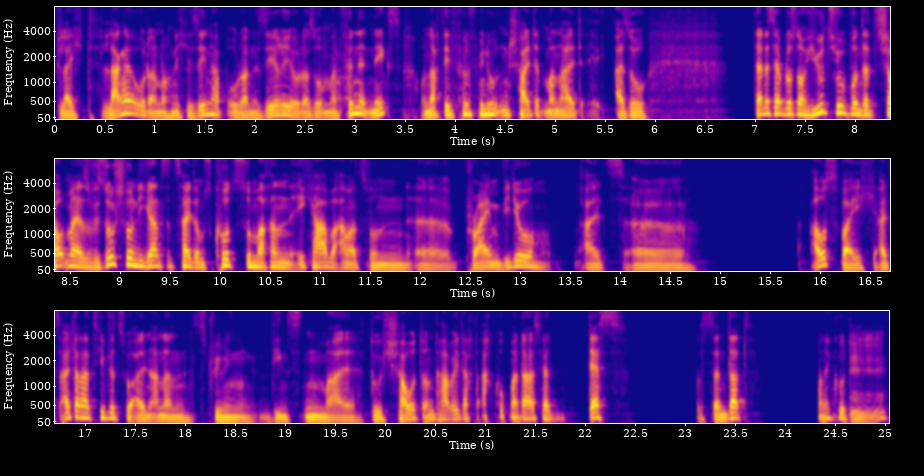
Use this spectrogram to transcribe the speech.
vielleicht lange oder noch nicht gesehen habe oder eine Serie oder so und man findet nichts und nach den fünf Minuten schaltet man halt, also dann ist ja bloß noch YouTube und das schaut man ja sowieso schon die ganze Zeit, um es kurz zu machen. Ich habe Amazon äh, Prime Video als äh, Ausweich, als Alternative zu allen anderen Streaming-Diensten mal durchschaut und habe gedacht, ach guck mal, da ist ja das. Was ist denn das? Fand ich gut. Mhm.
